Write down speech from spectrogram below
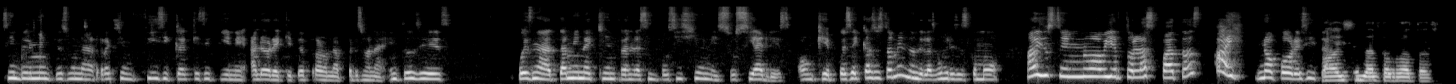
Simplemente es una reacción física que se tiene a la hora que te atrae una persona. Entonces, pues nada, también aquí entran las imposiciones sociales, aunque pues hay casos también donde las mujeres es como, ay, usted no ha abierto las patas, ay, no, pobrecita. Ay, sí, altas ratas.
